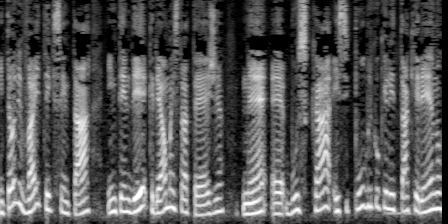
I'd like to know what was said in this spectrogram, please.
Então ele vai ter que sentar, entender, criar uma estratégia, né, é, buscar esse público que ele está querendo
